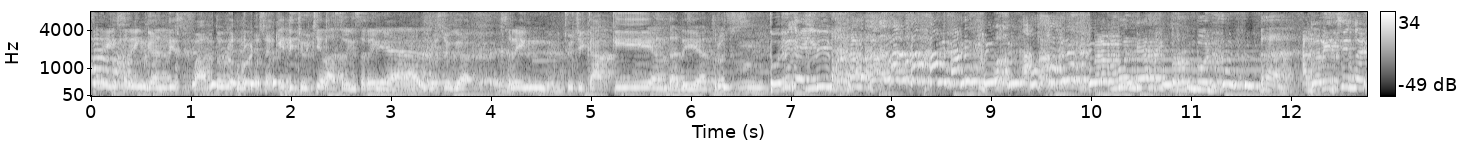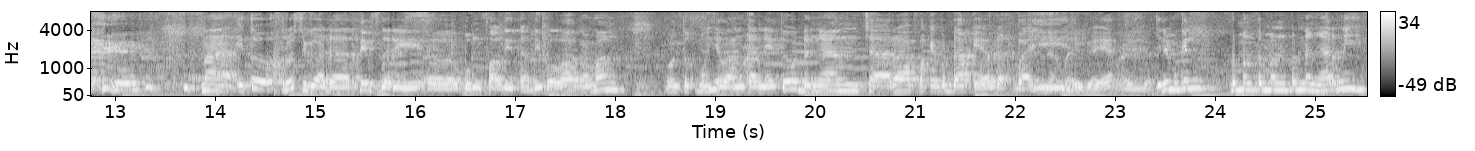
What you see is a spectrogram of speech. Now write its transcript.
sering-sering ganti sepatu ganti kaos kaki dicuci lah sering-sering ya terus juga sering cuci kaki yang tadi ya terus tuh ini kayak gini Berembun ya. Berembun. nah Agak licin lagi. Nah itu terus juga ada tips dari eh, Bung Faldi tadi bahwa memang untuk menghilangkannya itu dengan cara pakai bedak ya, bedak bayi juga ya. Jadi mungkin teman-teman pendengar nih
